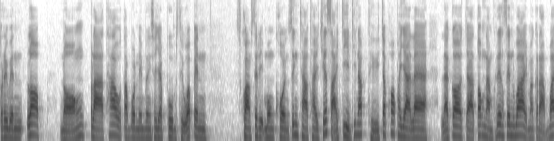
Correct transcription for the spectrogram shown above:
บริเวณรอบหนองปลาเท่าตำบลในเมืองชัยภูมิ ถือว่าเป็นความสิริมงคล ซึ่งชาวไทยเชื้อสายจีนที่นับถือเจ้าพ่อพญาแล และก็จะต้องนำเครื่องเส้นไหว้มากราบไหว้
